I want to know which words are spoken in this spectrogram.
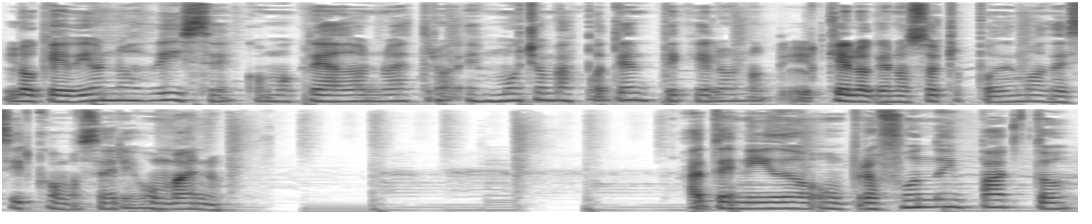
lo que Dios nos dice como creador nuestro es mucho más potente que lo que nosotros podemos decir como seres humanos. Ha tenido un profundo impacto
